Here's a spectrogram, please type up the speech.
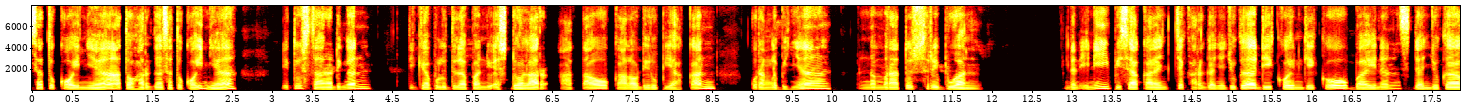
satu koinnya atau harga satu koinnya itu setara dengan 38 US dollar atau kalau dirupiahkan kurang lebihnya 600 ribuan. Dan ini bisa kalian cek harganya juga di CoinGecko, Binance, dan juga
